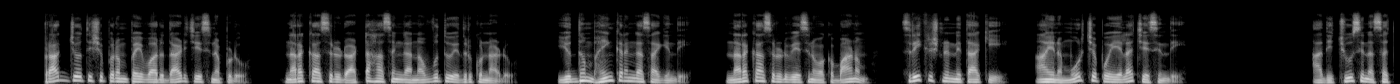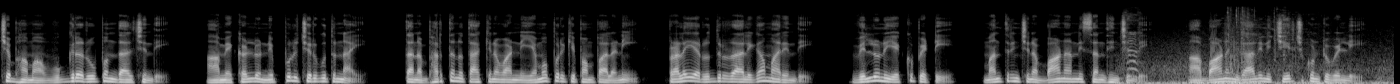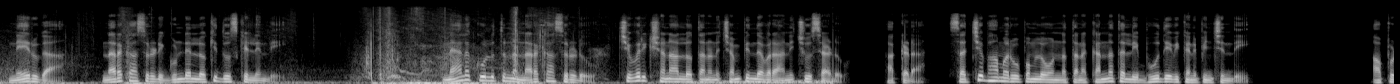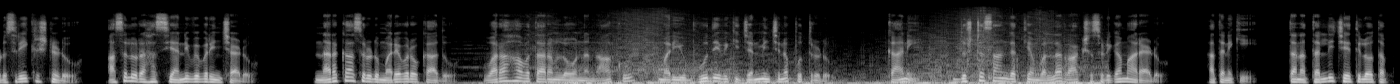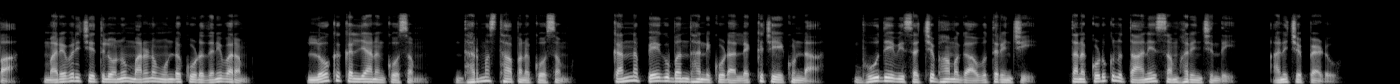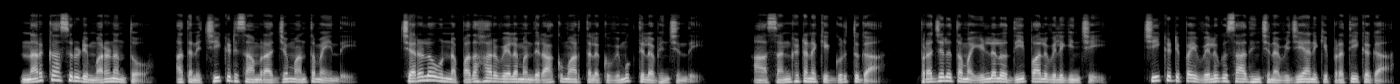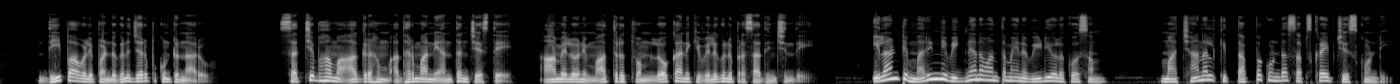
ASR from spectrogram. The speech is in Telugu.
ప్రాగ్జ్యోతిషపురంపై వారు దాడి చేసినప్పుడు నరకాసురుడు అట్టహాసంగా నవ్వుతూ ఎదుర్కొన్నాడు. యుద్ధం భయంకరంగా సాగింది. నరకాసురుడు వేసిన ఒక బాణం శ్రీకృష్ణుణ్ణి తాకి ఆయన మూర్చపోయేలా చేసింది. అది చూసిన సత్యభామ ఉగ్రరూపం దాల్చింది. ఆమె కళ్ళు నిప్పులు చెరుగుతున్నాయి. తన భర్తను తాకినవాణ్ణి యమపురికి పంపాలని ప్రళయ రుద్రురాలిగా మారింది. విల్లును ఎక్కుపెట్టి మంత్రించిన బాణాన్ని సంధించింది. ఆ బాణం గాలిని చీర్చుకుంటూ వెళ్ళి నేరుగా నరకాసురుడి గుండెల్లోకి దూసుకెళ్ళింది. నేలకూలుతున్న నరకాసురుడు చివరి క్షణాల్లో తనను చంపిందెవరా అని చూశాడు. అక్కడ సత్యభామ రూపంలో ఉన్న తన కన్నతల్లి భూదేవి కనిపించింది. అప్పుడు శ్రీకృష్ణుడు అసలు రహస్యాన్ని వివరించాడు. నరకాసురుడు మరెవరో కాదు వరాహావతారంలో ఉన్న నాకు మరియు భూదేవికి జన్మించిన పుత్రుడు. కాని దుష్టసాంగత్యం వల్ల రాక్షసుడిగా మారాడు. అతనికి తన తల్లి చేతిలో తప్ప మరెవరి చేతిలోనూ మరణం ఉండకూడదని వరం. లోక కళ్యాణం కోసం ధర్మస్థాపన కోసం కన్న పేగుబంధాన్ని కూడా లెక్క చేయకుండా భూదేవి సత్యభామగా అవతరించి తన కొడుకును తానే సంహరించింది అని చెప్పాడు. నరకాసురుడి మరణంతో అతని చీకటి సామ్రాజ్యం అంతమైంది. చెరలో ఉన్న పదహారు వేల మంది రాకుమార్తెలకు విముక్తి లభించింది. ఆ సంఘటనకి గుర్తుగా ప్రజలు తమ ఇళ్ళలో దీపాలు వెలిగించి చీకటిపై వెలుగు సాధించిన విజయానికి ప్రతీకగా దీపావళి పండుగను జరుపుకుంటున్నారు. సత్యభామ ఆగ్రహం అధర్మాన్ని అంతంచేస్తే ఆమెలోని మాతృత్వం లోకానికి వెలుగును ప్రసాదించింది. ఇలాంటి మరిన్ని విజ్ఞానవంతమైన వీడియోల కోసం మా ఛానల్కి తప్పకుండా సబ్స్క్రైబ్ చేసుకోండి.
